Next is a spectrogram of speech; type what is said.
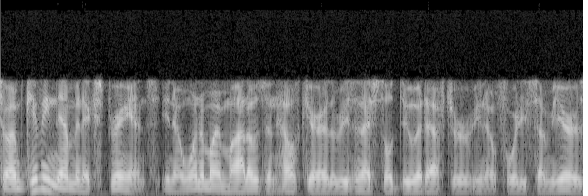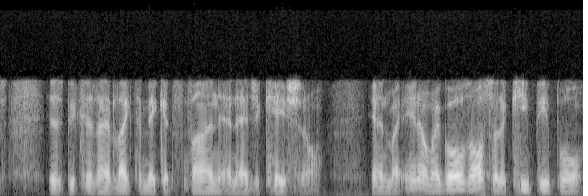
So I'm giving them an experience. You know, one of my mottos in healthcare, the reason I still do it after you know 40 some years, is because I'd like to make it fun and educational. And my, you know, my goal is also to keep people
